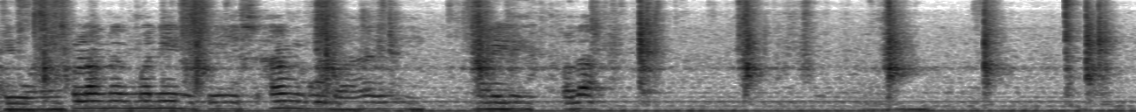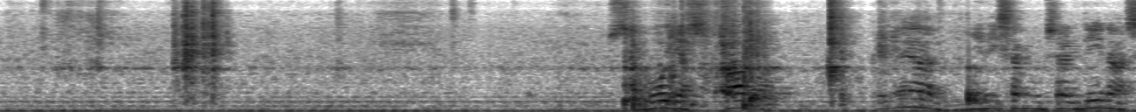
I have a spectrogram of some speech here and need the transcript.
So, hiwain ko lang ng maninipis ang gulay. Maliliit pala. Sibuyas pa. Kaya yan, ginisang sardinas.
